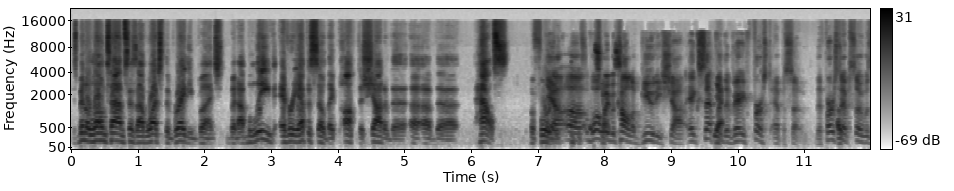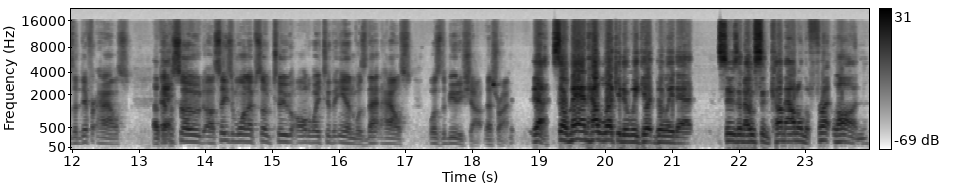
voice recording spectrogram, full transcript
it's been a long time since I've watched the Brady Bunch, but I believe every episode they popped a shot of the uh, of the house before. Yeah, uh, what starts. we would call a beauty shot, except yeah. for the very first episode. The first okay. episode was a different house. Okay. Episode uh, season one, episode two, all the way to the end was that house was the beauty shop. That's right. Yeah. So, man, how lucky did we get, Billy, that Susan Olson come out on the front lawn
